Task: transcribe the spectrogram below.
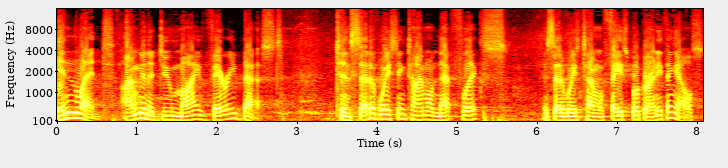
In Lent, I'm going to do my very best to instead of wasting time on Netflix, instead of wasting time on Facebook or anything else,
